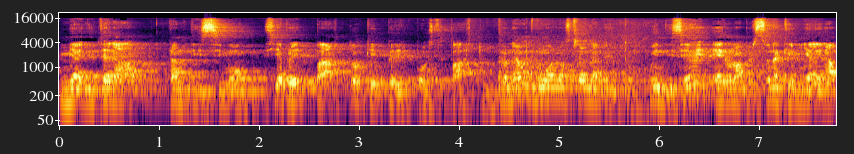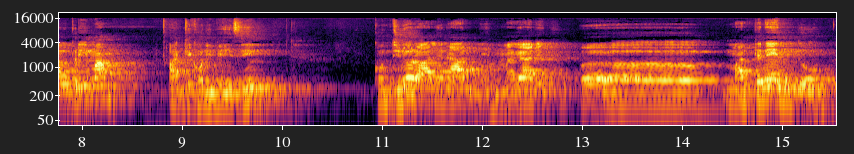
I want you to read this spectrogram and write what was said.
mi aiuterà tantissimo sia per il parto che per il post partum. Torniamo di nuovo al nostro allenamento, quindi se ero una persona che mi allenavo prima, anche con i pesi, continuerò a allenarmi, magari uh, mantenendo,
